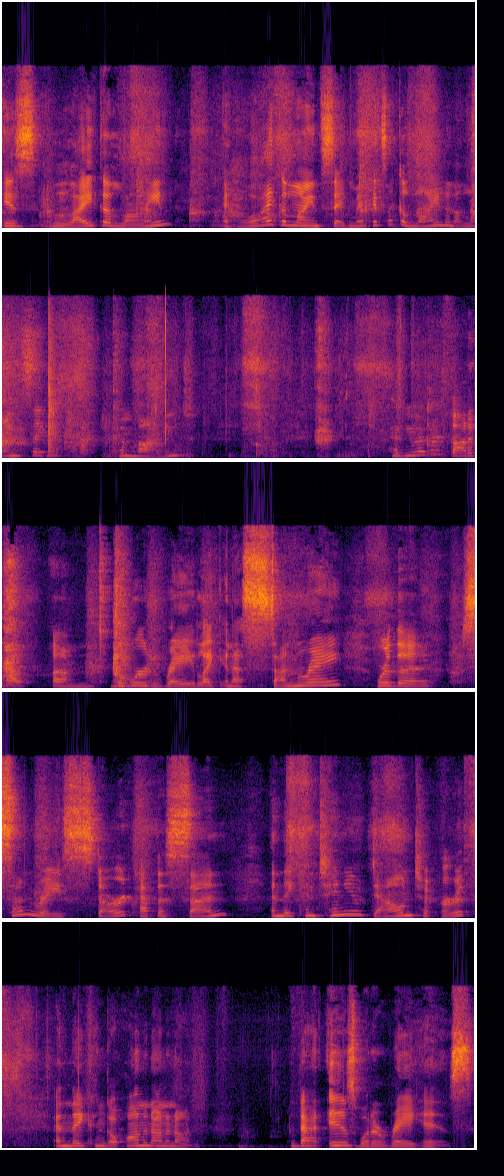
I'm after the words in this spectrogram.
is like a line and like a line segment. It's like a line and a line segment combined. Have you ever thought about um, the word ray like in a sun ray, where the sun rays start at the sun and they continue down to earth and they can go on and on and on? That is what a ray is.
